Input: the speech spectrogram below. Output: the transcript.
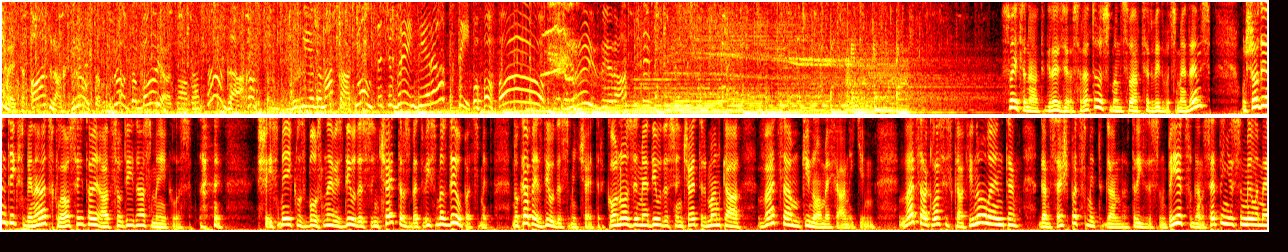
Iveta, ātrāk, braucam, braucam mājās! Pagā, pagā! Kas tam? Griežam apkārt, mums taču greizi ir rati! Ohoho! Greizi ir ati! Sveicināti griezos ratos, mans vārds ir Vidvuds Medenis, un šodien tiks minēts klausītāja atsūtītās mīklas. Šīs mīklas būs nevis 24, bet vismaz 12. Nu, kāpēc 24? Ko nozīmē 24 man kā vecam kinomehāniķim? Vecā klasiskā kinolente, gan 16, gan 35, gan 70 mm,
